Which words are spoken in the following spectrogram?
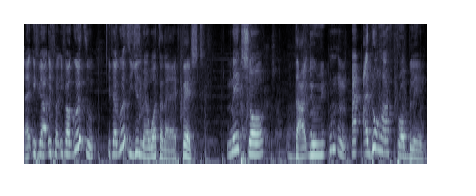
Like if you are if if you are going to if you are going to use my water that I fetched, make sure that you re- I, I don't have problem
